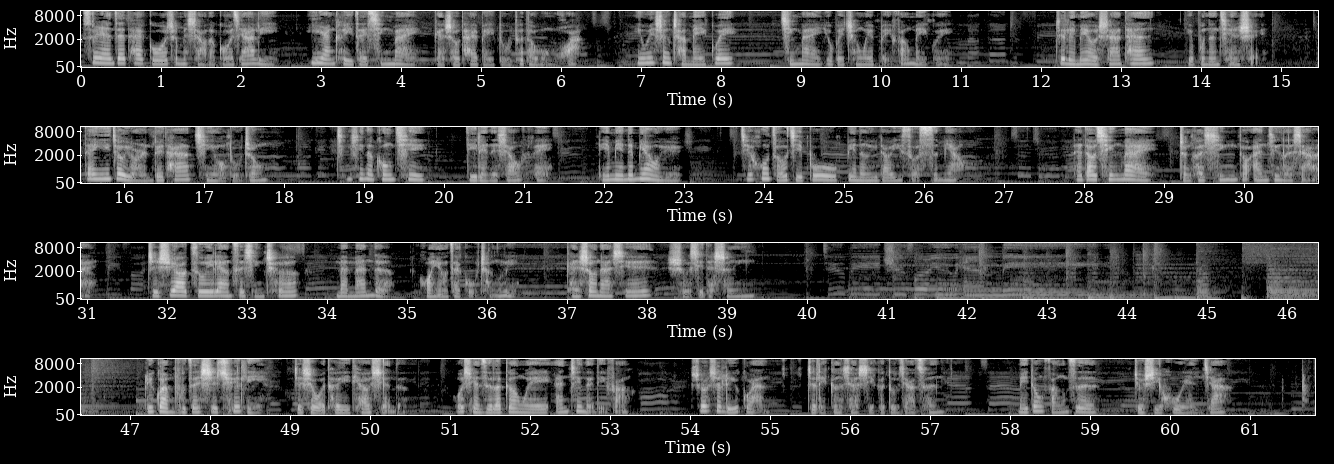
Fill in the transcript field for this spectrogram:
虽然在泰国这么小的国家里，依然可以在清迈感受泰北独特的文化。因为盛产玫瑰，清迈又被称为“北方玫瑰”。这里没有沙滩，也不能潜水，但依旧有人对它情有独钟。清新的空气，低廉的消费。连绵的庙宇，几乎走几步便能遇到一所寺庙。来到清迈，整颗心都安静了下来，只需要租一辆自行车，慢慢的晃悠在古城里，感受那些熟悉的声音。旅馆不在市区里，这是我特意挑选的。我选择了更为安静的地方。说是旅馆，这里更像是一个度假村。每栋房子就是一户人家。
